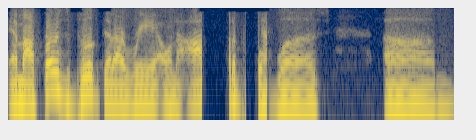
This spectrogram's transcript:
And my first book that I read on the Audible was um,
